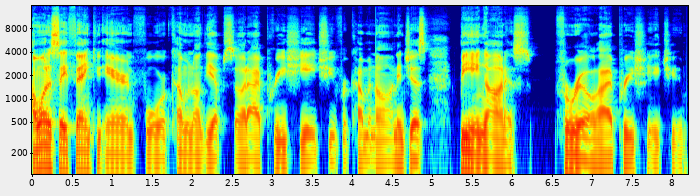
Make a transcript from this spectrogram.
I want to say thank you, Aaron, for coming on the episode. I appreciate you for coming on and just being honest. For real, I appreciate you.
